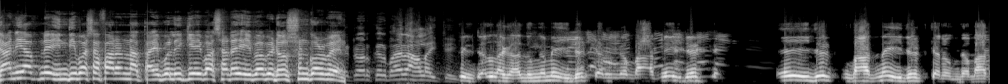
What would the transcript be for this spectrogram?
জানি আপনি হিন্দি ভাষা পারেন না তাই বলে কি এই ভাষাটা এইভাবে ধর্ষণ করবেন? বাদ এই বাদ মে এডিট বাদ।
